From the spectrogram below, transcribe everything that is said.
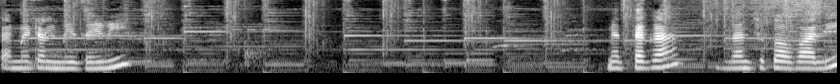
టమాటాలు మీదవి? మెత్తగా దంచుకోవాలి.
